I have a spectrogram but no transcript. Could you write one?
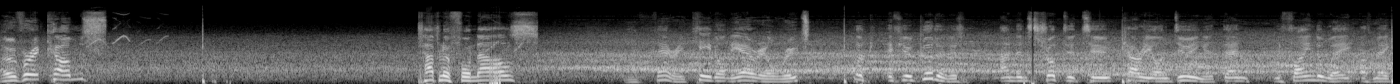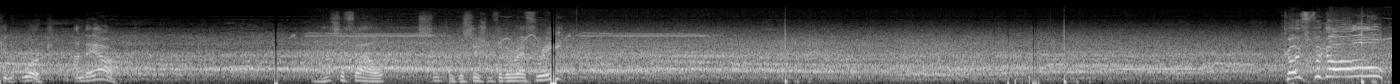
Over it comes. Pablo Fornals. Very keen on the aerial route. Look, if you're good at it and instructed to carry on doing it, then you find a way of making it work, and they are. That's a foul. Simple decision for the referee. Goes for goal!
